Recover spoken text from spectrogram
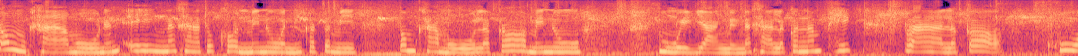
ต้มขาหมูนั่นเองนะคะ ทุกคนเมนูวันนี้เขาจะมีต้มขาหมูแล้วก็เมนูหมูอีกอย่างหนึ่งนะคะ แล้วก็น้ำพริกปลาแล้วก็คั่ว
